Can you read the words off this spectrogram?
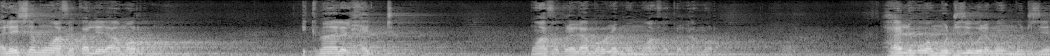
أليس موافقا للأمر إكمال الحج؟ موافق للأمر ولا مو موافق للأمر؟ هل هو مجزي ولا مو مجزي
